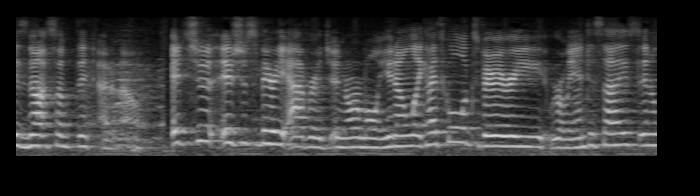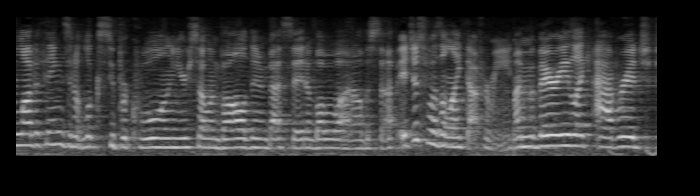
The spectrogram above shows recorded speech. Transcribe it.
is not something, I don't know it's just, it's just very average and normal, you know? Like high school looks very romanticized in a lot of things and it looks super cool and you're so involved and invested and blah, blah, blah and all this stuff. It just wasn't like that for me. I'm a very like average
